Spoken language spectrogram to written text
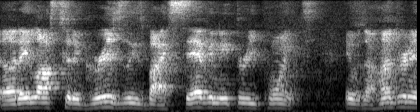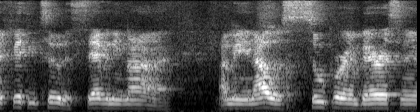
Uh, they lost to the Grizzlies by 73 points. It was 152 to 79. I mean, that was super embarrassing.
